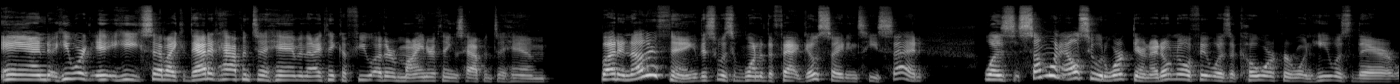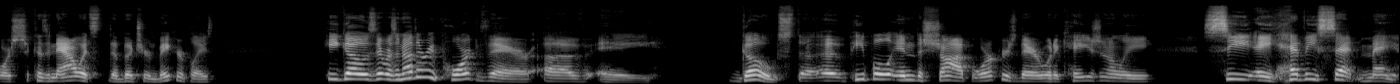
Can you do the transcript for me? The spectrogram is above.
And he worked, he said, like, that had happened to him. And then I think a few other minor things happened to him. But another thing, this was one of the fat ghost sightings he said, was someone else who had worked there. And I don't know if it was a coworker when he was there or because now it's the butcher and baker place he goes, There was another report there of a ghost. Uh, uh, people in the shop, workers there, would occasionally see a heavy set man.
